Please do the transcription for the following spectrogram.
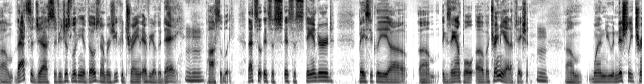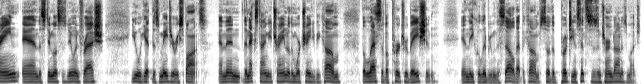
Um, that suggests if you're just looking at those numbers, you could train every other day, possibly. That's a, it's a it's a standard, basically uh, um, example of a training adaptation. Um, when you initially train and the stimulus is new and fresh, you will get this major response. And then the next time you train, or the more trained you become, the less of a perturbation in the equilibrium of the cell that becomes. So the protein synthesis isn't turned on as much.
